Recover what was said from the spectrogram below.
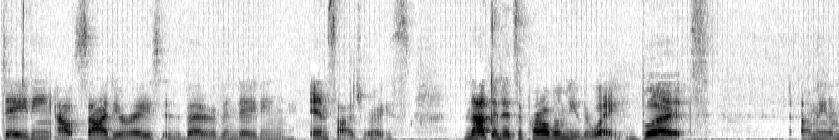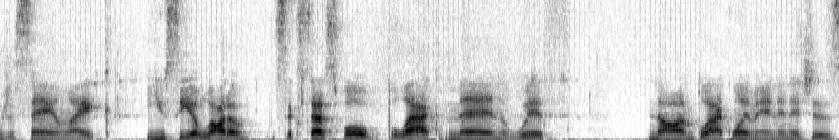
dating outside your race is better than dating inside your race. Not that it's a problem either way, but I mean, I'm just saying, like, you see a lot of successful black men with non black women, and it just,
